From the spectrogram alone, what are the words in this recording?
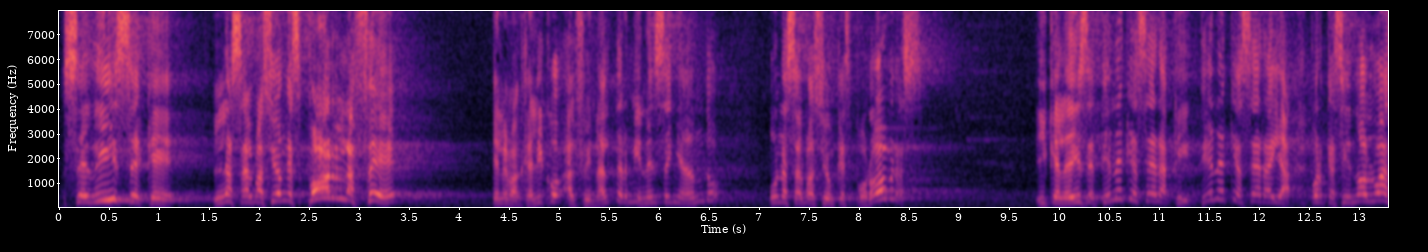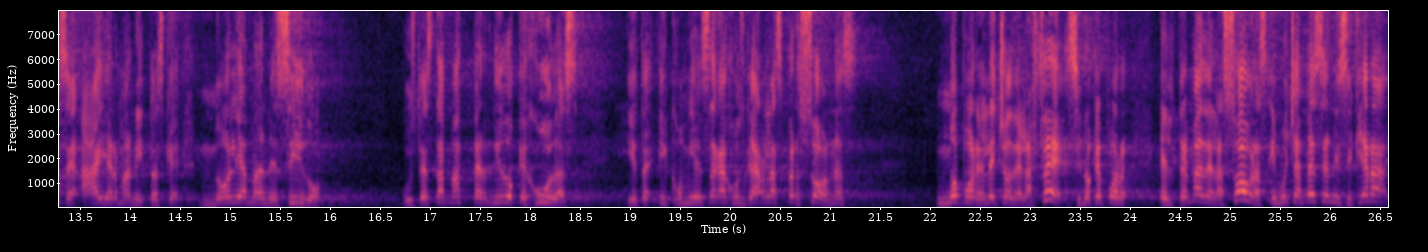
se dice que la salvación es por la fe, el evangélico al final termina enseñando una salvación que es por obras. Y que le dice, tiene que ser aquí, tiene que ser allá, porque si no lo hace, ay hermanito, es que no le ha amanecido. Usted está más perdido que Judas. Y, y comienzan a juzgar a las personas, no por el hecho de la fe, sino que por el tema de las obras. Y muchas veces ni siquiera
